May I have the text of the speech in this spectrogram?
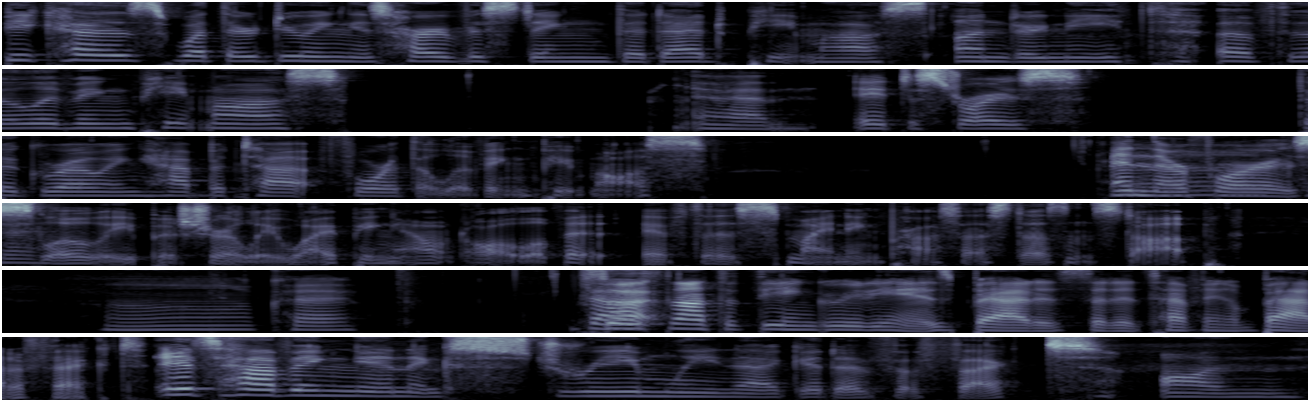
because what they're doing is harvesting the dead peat moss underneath of the living peat moss, um, it destroys the growing habitat for the living peat moss. And Ah, therefore is slowly but surely wiping out all of it if this mining process doesn't stop. Oh, okay. So it's not that the ingredient is bad; it's that it's having a bad effect. It's having an extremely negative effect on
